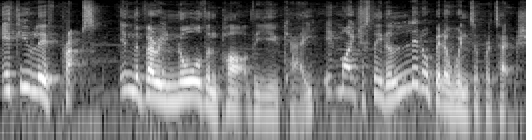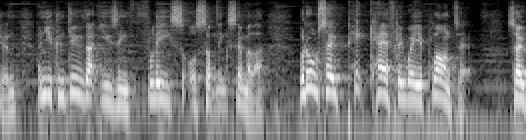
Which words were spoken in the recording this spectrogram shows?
If you live perhaps in the very northern part of the UK, it might just need a little bit of winter protection and you can do that using fleece or something similar, but also pick carefully where you plant it. So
